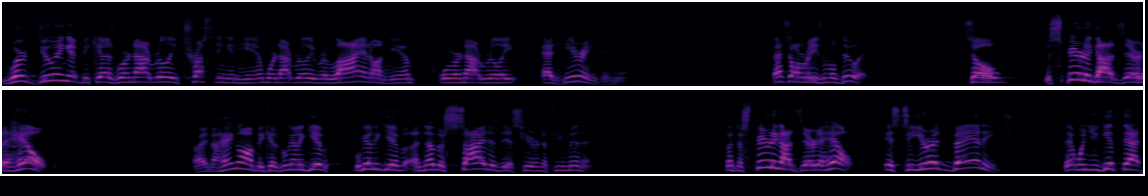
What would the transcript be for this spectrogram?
we're doing it because we're not really trusting in Him, we're not really relying on Him, or we're not really adhering to Him. That's the only reason we'll do it. So the Spirit of God's there to help. All right, now hang on because we're going to give we're going to give another side of this here in a few minutes. But the Spirit of God's there to help. It's to your advantage that when you get that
